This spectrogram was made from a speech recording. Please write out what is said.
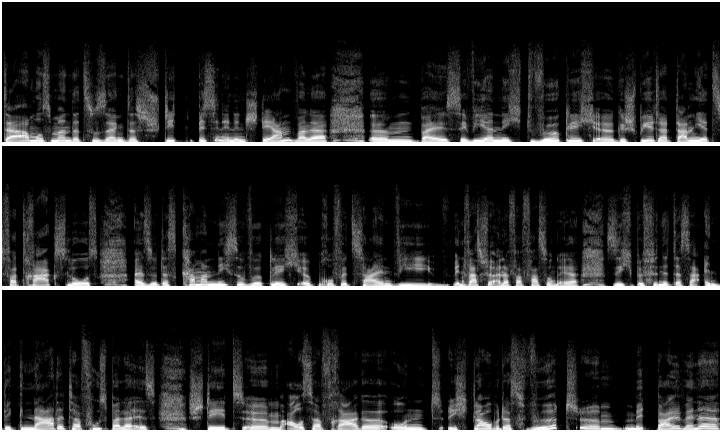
da muss man dazu sagen, das steht ein bisschen in den Sternen, weil er ähm, bei Sevilla nicht wirklich äh, gespielt hat, dann jetzt vertragslos. Also das kann man nicht so wirklich äh, prophezeien, wie in was für einer Verfassung er sich befindet. Dass er ein begnadeter Fußballer ist, steht ähm, außer Frage. Und ich glaube, das wird ähm, mit Ball, wenn er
